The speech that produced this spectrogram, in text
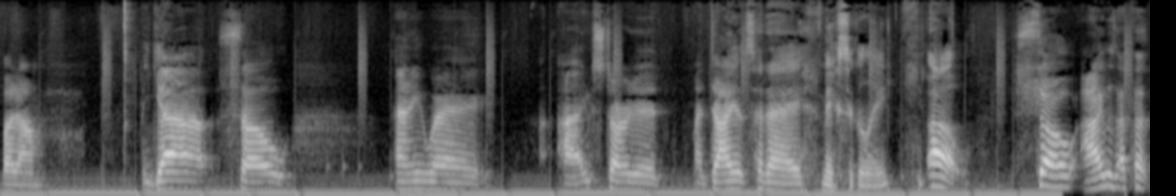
But um, yeah. So anyway, I started my diet today, basically. Oh so I was at the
